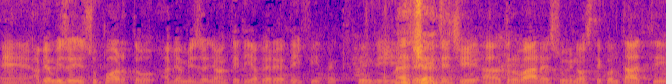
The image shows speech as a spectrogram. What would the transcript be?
Eh, abbiamo bisogno di supporto, abbiamo bisogno anche di avere dei feedback, quindi Eh, certo. veniteci a trovare sui nostri contatti,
